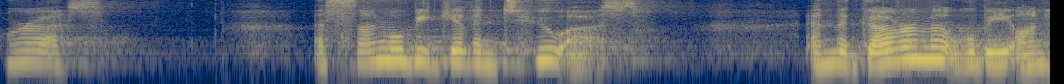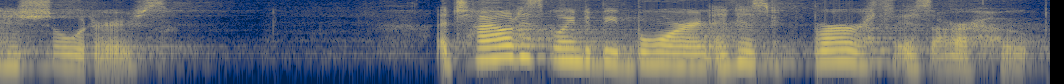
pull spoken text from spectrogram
For us. A son will be given to us, and the government will be on his shoulders. A child is going to be born, and his birth is our hope.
